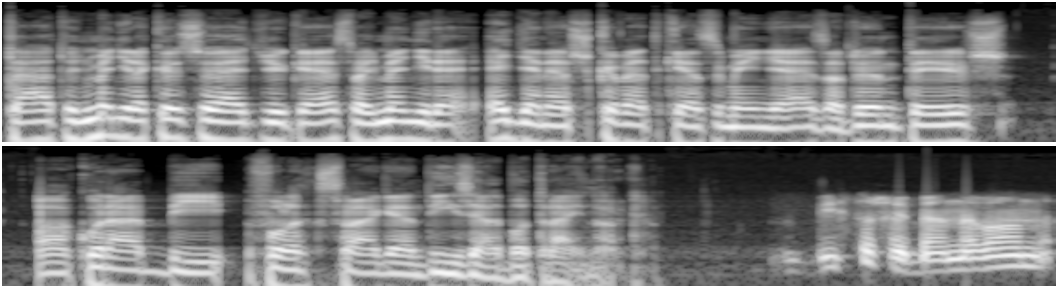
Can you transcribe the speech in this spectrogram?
Tehát, hogy mennyire köszönhetjük ezt, vagy mennyire egyenes következménye ez a döntés a korábbi Volkswagen dízel botránynak? Biztos, hogy benne van.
